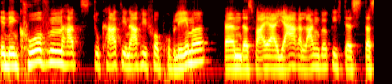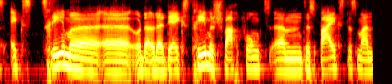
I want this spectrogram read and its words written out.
in den Kurven hat Ducati nach wie vor Probleme. Ähm, das war ja jahrelang wirklich das, das extreme äh, oder, oder der extreme Schwachpunkt ähm, des Bikes, dass man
